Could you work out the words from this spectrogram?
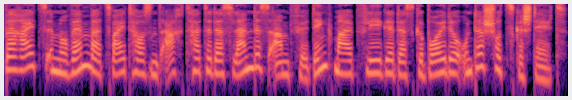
Bereits im November 2008 hatte das Landesamt für Denkmalpflege das Gebäude unter Schutz gestellt.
